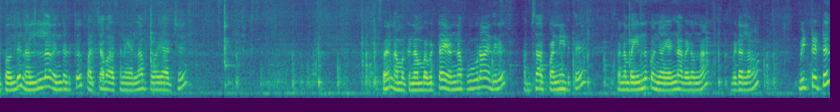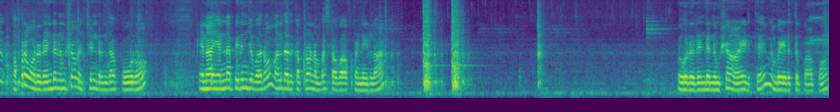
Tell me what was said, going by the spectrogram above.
இப்போ வந்து நல்லா வெந்தெடுத்து பச்சை வாசனை எல்லாம் போயாச்சு. இப்போ நமக்கு நம்ம விட்ட எண்ணெய் பூரா இது அப்சார்ப் பண்ணிடுத்து இப்போ நம்ம இன்னும் கொஞ்சம் எண்ணெய் வேணும்னா விடலாம். விட்டுட்டு அப்புறம் ஒரு ரெண்டு நிமிஷம் வச்சுட்டு இருந்தால் போகிறோம் ஏன்னா எண்ணெய் பிரிஞ்சு வரும். வந்ததுக்கப்புறம் நம்ம ஸ்டவ் ஆஃப் பண்ணிடலாம். ஒரு ரெண்டு நிமிஷம் ஆயிடுத்து நம்ம எடுத்து பார்ப்போம்.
